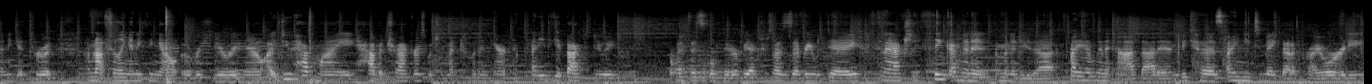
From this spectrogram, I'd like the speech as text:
I'm to get through it. I'm not filling anything out over here right now. I do have my habit trackers, which I meant to put in here. I need to get back to doing my physical therapy exercises every day and I actually think I'm gonna I'm gonna do that. I am gonna add that in because I need to make that a priority.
